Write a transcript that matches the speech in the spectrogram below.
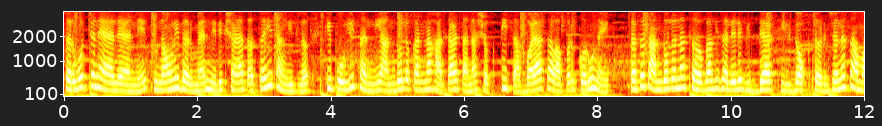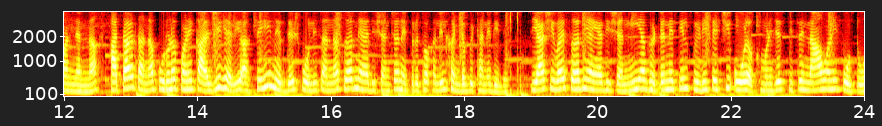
सर्वोच्च न्यायालयाने सुनावणी दरम्यान निरीक्षणात असंही सांगितलं की पोलिसांनी आंदोलकांना हाताळताना शक्तीचा बळाचा वापर करू नये तसंच आंदोलनात सहभागी झालेले विद्यार्थी डॉक्टर जनसामान्यांना हाताळताना पूर्णपणे काळजी घ्यावी असेही निर्देश पोलिसांना सरन्यायाधीशांच्या नेतृत्वाखालील खंडपीठाने दिले. याशिवाय सरन्यायाधीशांनी या घटनेतील पीडितेची ओळख म्हणजेच तिचे नाव आणि फोटो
